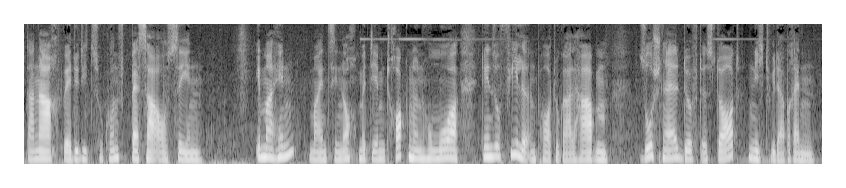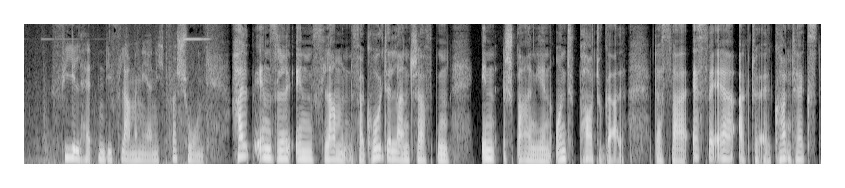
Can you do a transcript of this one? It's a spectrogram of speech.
Danach werde die Zukunft besser aussehen. Immerhin, meint sie noch mit dem trockenen Humor, den so viele in Portugal haben. So schnell dürfte es dort nicht wieder brennen. Viel hätten die Flammen ja nicht verschont. Halbinsel in Flammen, verkohlte Landschaften in Spanien und Portugal. Das war SWR aktuell Kontext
